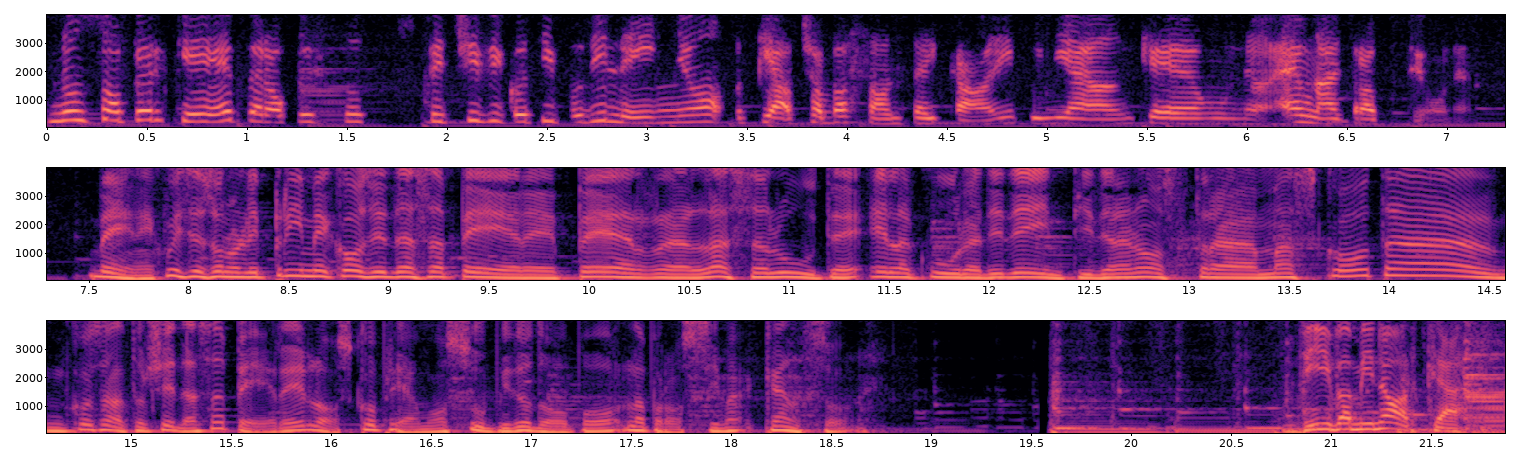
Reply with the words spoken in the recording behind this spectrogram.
non so perché, però questo specifico tipo di legno piace abbastanza ai cani, quindi è anche un, è un'altra opzione. Bene, queste sono le prime cose da sapere per la salute e la cura dei denti della nostra mascota. Cos'altro c'è da sapere? Lo scopriamo subito dopo la prossima canzone. Viva Minorca!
